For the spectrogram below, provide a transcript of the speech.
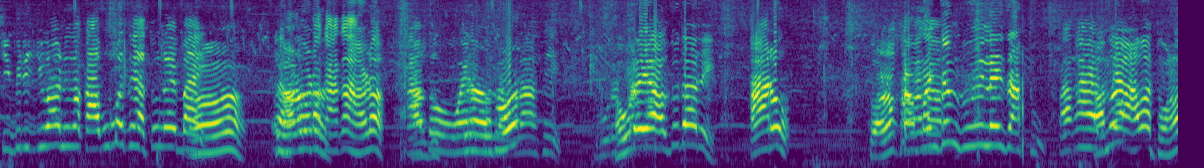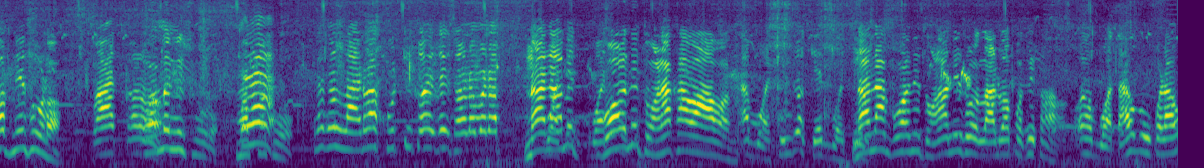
ચીબરી જીવાની તો કાબુમાં છે હતું નહીં બાઈક હા. એ હળો હળો કાકા હડો આ તો ઓય આવતું તારી. હારું. ધોળો ખાવાનું ખાવા જેમ જોઈ નહીં જાતું. અમે આવા ધોણો જ નહીં છોડો. વાત કરો. અમે નહીં છોડો. લાડવા ખોટી છે સોનામાના ના ના અમે ગોળની ધોળા ખાવા આવા આ જો કેત બોચીન ના ના ગોળની ધોળા નહીં છોડો લાડવા પછી ખાવા. બતાવો કે ઉપડાવ?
